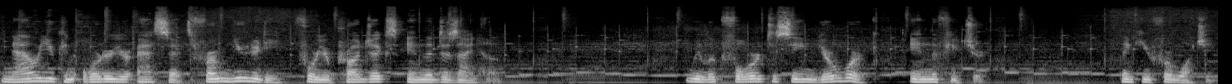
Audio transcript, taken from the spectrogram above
Now you can order your assets from Unity for your projects in the Design Hub. We look forward to seeing your work in the future. Thank you for watching.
